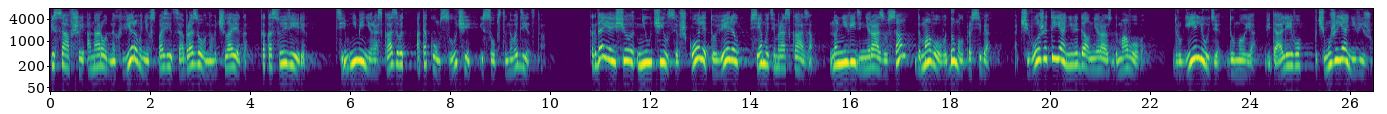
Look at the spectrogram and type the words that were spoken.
писавший о народных верованиях с позиции образованного человека, как о суевериях, тем не менее рассказывает о таком случае из собственного детства. Когда я еще не учился в школе, то верил всем этим рассказам, но не видя ни разу сам домового, думал про себя, отчего же это я не видал ни разу домового? Другие люди, думал я, видали его, почему же я не вижу?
